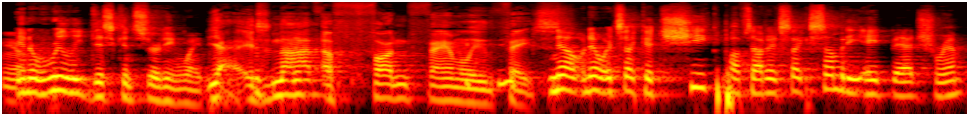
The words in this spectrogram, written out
You know? in a really disconcerting way. yeah, it's not a fun family face. No, no, it's like a cheek pops out. It's like somebody ate bad shrimp.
